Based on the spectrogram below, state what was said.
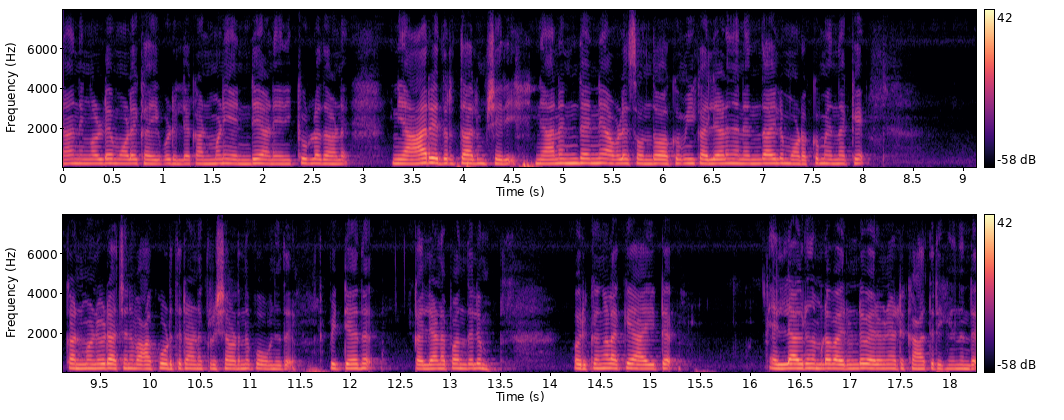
ഞാൻ നിങ്ങളുടെ മോളെ കൈവിടില്ല. കൺമണി എന്റെയാണ് എനിക്കുള്ളതാണ്. ഇനി ആരെതിർത്താലും ശരി. ഞാൻ തന്നെ അവളെ സ്വന്തമാക്കും. ഈ കല്യാണം ഞാൻ എന്തായാലും മുടക്കും എന്നൊക്കെ കൺമണിയുടെ അച്ഛന് വാക്ക് കൊടുത്തിട്ടാണ് കൃഷി അവിടെ നിന്ന് പോകുന്നത്. പിറ്റേന്ന് കല്യാണപ്പന്തലും ഒരുക്കങ്ങളൊക്കെ ആയിട്ട് എല്ലാവരും നമ്മുടെ വരുണിന്റെ വരവിനായിട്ട് കാത്തിരിക്കുന്നുണ്ട്.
